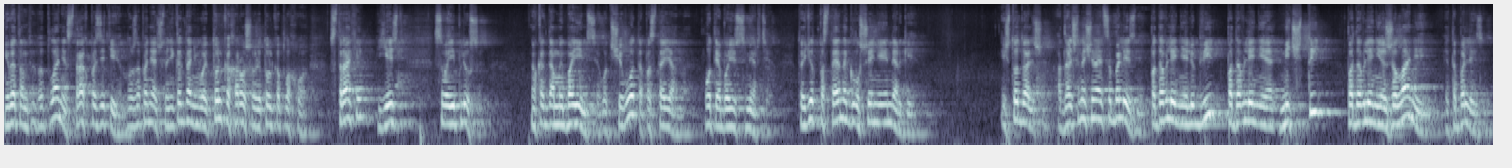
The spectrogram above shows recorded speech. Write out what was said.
И в этом плане страх позитивен. Нужно понять, что никогда не бывает только хорошего или только плохого. В страхе есть свои плюсы. Но когда мы боимся вот чего-то постоянно, вот я боюсь смерти, то идет постоянное глушение энергии. И что дальше? А дальше начинается болезнь. Подавление любви, подавление мечты, подавление желаний – это болезнь.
